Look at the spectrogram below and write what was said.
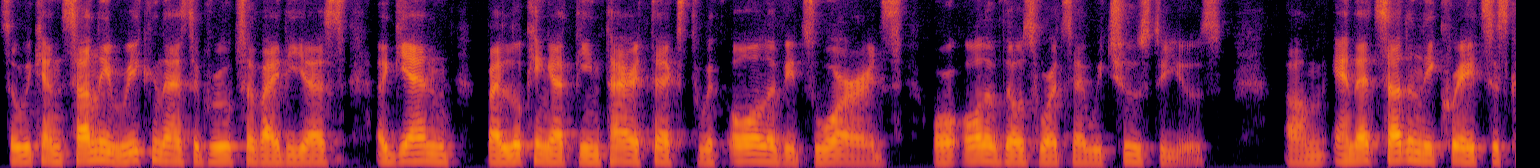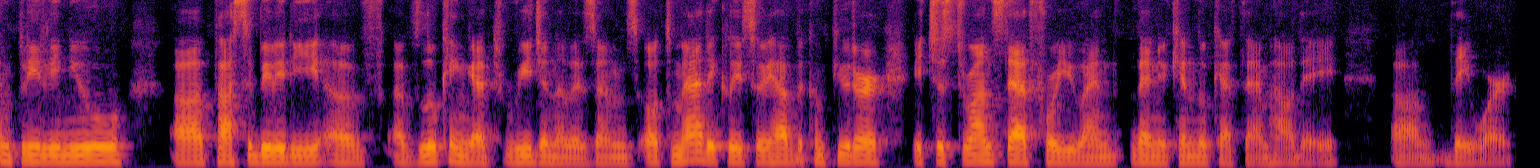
So we can suddenly recognize the groups of ideas again by looking at the entire text with all of its words or all of those words that we choose to use. Um, and that suddenly creates this completely new uh, possibility of, of looking at regionalisms automatically. So you have the computer, it just runs that for you and then you can look at them, how they, um, they work.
